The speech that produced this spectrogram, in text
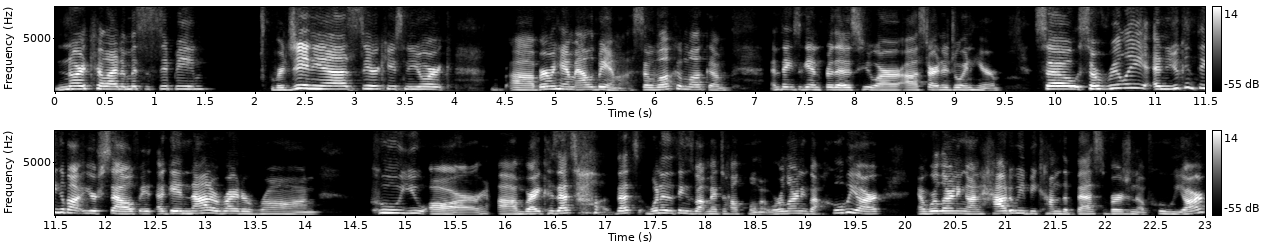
North Carolina, Mississippi, Virginia, Syracuse, New York, uh, Birmingham, Alabama. So welcome, welcome. And thanks again for those who are uh, starting to join here. So, so really, and you can think about yourself, again, not a right or wrong, who you are um, right because that's that's one of the things about mental health moment we're learning about who we are and we're learning on how do we become the best version of who we are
